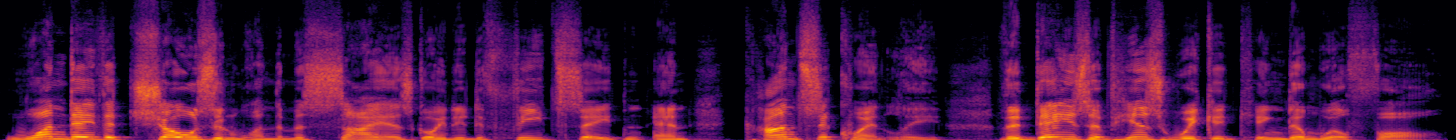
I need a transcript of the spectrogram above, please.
one day the chosen one, the Messiah, is going to defeat Satan and consequently the days of his wicked kingdom will fall.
